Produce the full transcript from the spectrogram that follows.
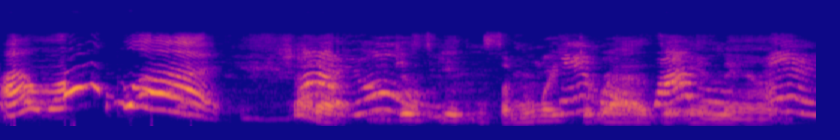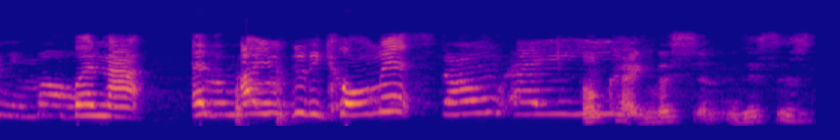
I want one. Shut up. You're just getting some moisturizer in now. But not. Is, are you gonna comb it? Stone Age. Okay, listen. This is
